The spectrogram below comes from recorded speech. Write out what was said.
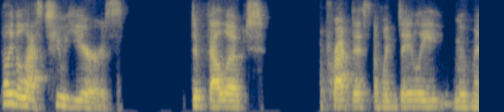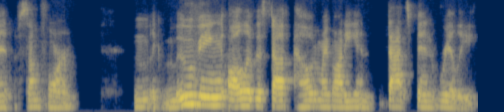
probably the last two years developed a practice of like daily movement of some form like moving all of the stuff out of my body and that's been really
